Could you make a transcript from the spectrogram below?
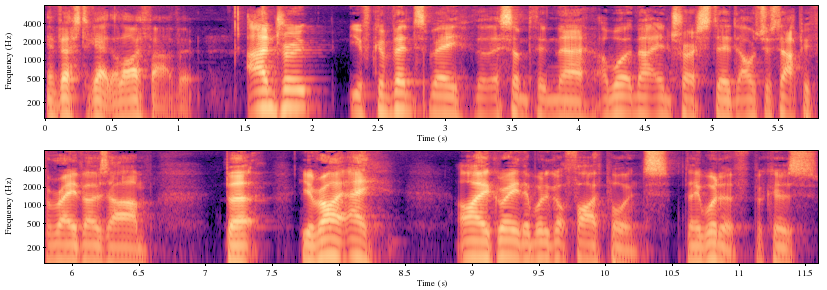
investigate the life out of it. Andrew, you've convinced me that there's something there. I wasn't that interested. I was just happy for Ravo's arm. But you're right, hey. I agree. They would have got five points. They would have because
